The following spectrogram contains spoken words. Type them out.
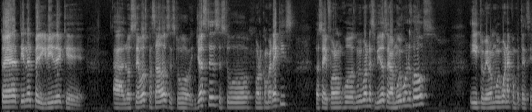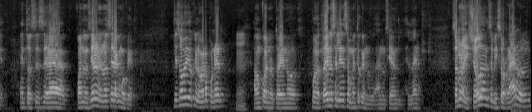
todavía tiene el pedigrí de que a los Evos pasados estuvo Injustice, estuvo Mortal Kombat X. O sea, y fueron juegos muy buenos recibidos, eran muy buenos juegos y tuvieron muy buena competencia. Entonces era, cuando anunciaron el 11 era como que, es obvio que lo van a poner, Mm. aun cuando todavía no, bueno, todavía no salía en ese momento que anunciaron el lineup. Samurai Showdown se me hizo raro,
